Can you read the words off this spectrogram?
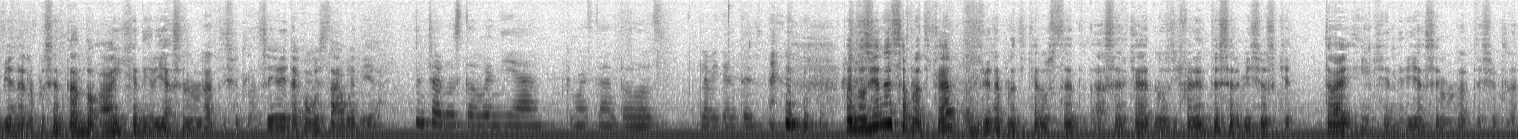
viene representando a Ingeniería Celular de Ciutlán. Señorita, ¿cómo está? Buen día. Mucho gusto, buen día. ¿Cómo están todos? televidentes? Pues nos viene a platicar, nos viene a platicar usted acerca de los diferentes servicios que trae Ingeniería Celular de Ciutlán.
